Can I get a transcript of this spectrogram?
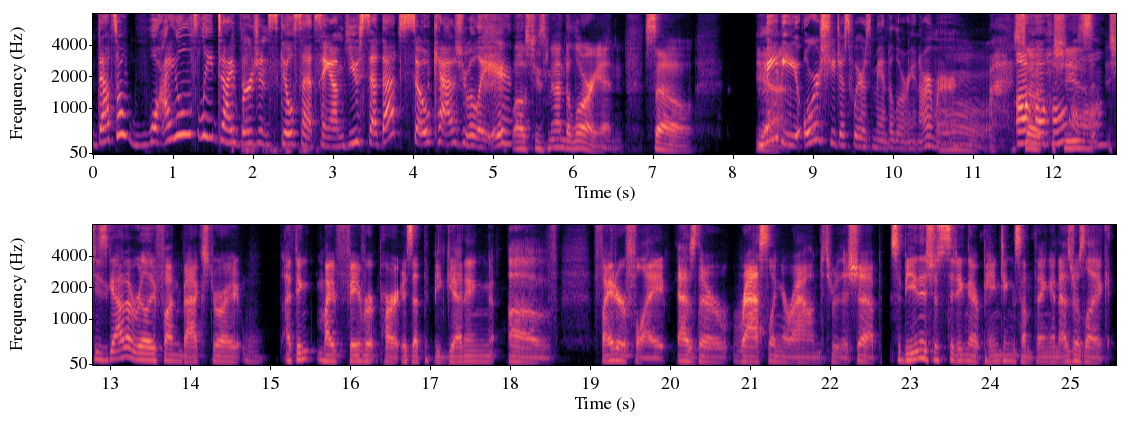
That's a wildly divergent skill set, Sam. You said that so casually. Well, she's Mandalorian, so yeah. Maybe, or she just wears Mandalorian armor. Oh. So Oh. she's she's got a really fun backstory. I think my favorite part is at the beginning of fighter flight as they're wrestling around through the ship. Sabine is just sitting there painting something and Ezra's like,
